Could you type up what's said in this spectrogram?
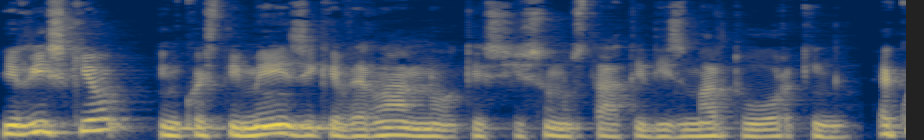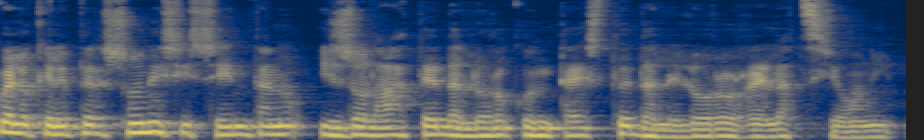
Il rischio, in questi mesi che verranno, che ci sono stati di smart working, è quello che le persone si sentano isolate dal loro contesto e dalle loro relazioni.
